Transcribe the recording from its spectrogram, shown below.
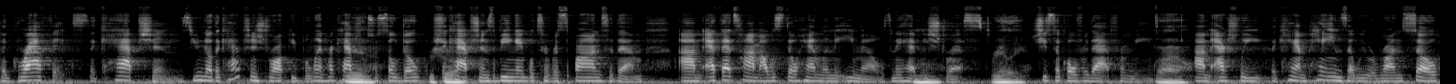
the graphics, the captions. You know, the captions draw people in. Her captions Yeah, were so dope. sure. The captions, being able to respond to them. Um, at that time, I was still handling the emails, and they had me stressed. Really? She took over that from me. Wow. Um, actually, the campaigns that we would run. So,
